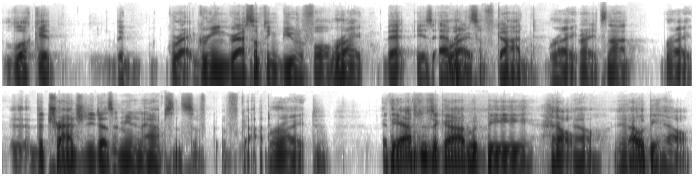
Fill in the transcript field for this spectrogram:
look at the green grass, something beautiful, Right. That is evidence Right. of God, Right. Right. It's not Right. Uh, the tragedy doesn't mean an absence of, of God. Right. The absence of God would be hell. Hell, yeah. That would be hell.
